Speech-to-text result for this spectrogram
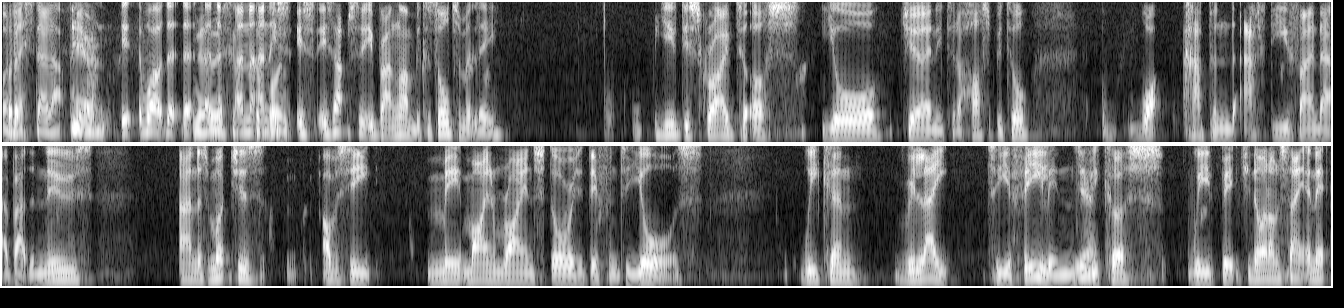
unless they're that parent. It, well, the, the, Yeah, and, that's a and, and it's, it's, it's absolutely bang on because ultimately, you've described to us your journey to the hospital, what happened after you found out about the news, and as much as obviously me, mine and Ryan's stories are different to yours, we can relate to your feelings Yeah. because we've been. Do you know what I'm saying? And it,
